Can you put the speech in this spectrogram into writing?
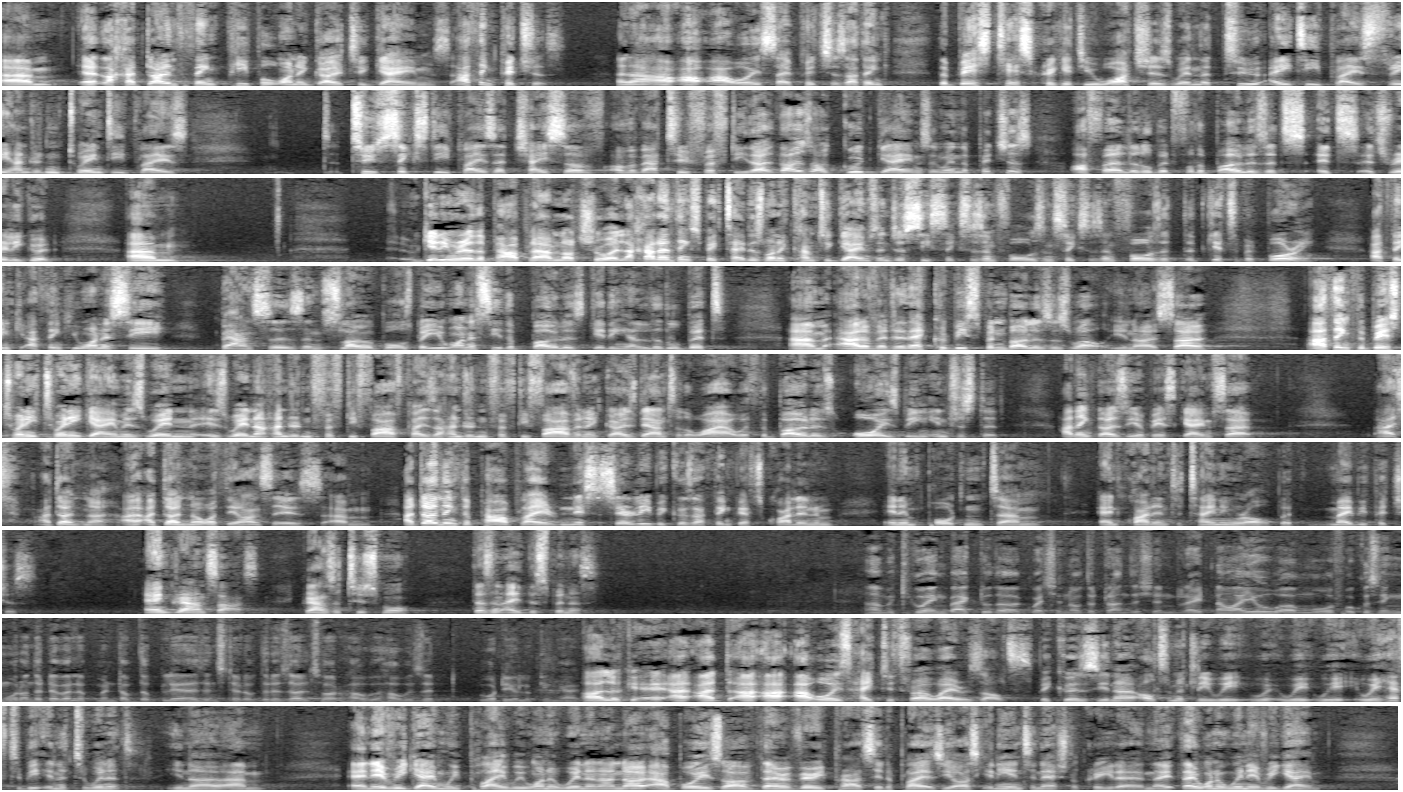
Um, like, I don't think people want to go to games. I think pitches. And I, I, I, always say pitches. I think the best test cricket you watch is when the 280 plays 320 plays 260 plays a chase of, of about 250. Those, are good games. And when the pitches offer a little bit for the bowlers, it's, it's, it's really good. Um, getting rid of the power play, I'm not sure. Like, I don't think spectators want to come to games and just see sixes and fours and sixes and fours. It, it gets a bit boring. I think, I think you want to see bounces and slower balls, but you want to see the bowlers getting a little bit um, out of it. And that could be spin bowlers as well, you know. So I think the best 2020 game is when, is when 155 plays 155 and it goes down to the wire with the bowlers always being interested. I think those are your best games. So I, I don't know. I, I don't know what the answer is. Um, I don't think the power play necessarily because I think that's quite an, an important um, and quite entertaining role, but maybe pitches. And ground size. Grounds are too small. Doesn't aid the spinners. Uh, Mickey, going back to the question of the transition, right now are you uh, more focusing more on the development of the players instead of the results, or how, how is it? What are you looking at? I look, I, I, I, I always hate to throw away results because you know ultimately we, we, we, we have to be in it to win it. You know, um, and every game we play, we want to win. And I know our boys are, they're a very proud set of players. You ask any international cricketer, and they, they want to win every game.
